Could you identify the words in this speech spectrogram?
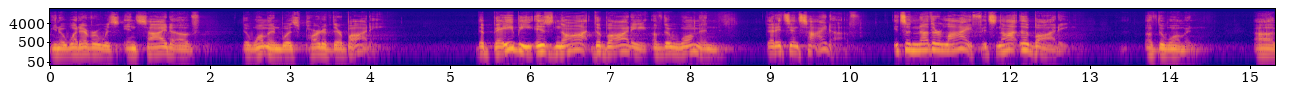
you know, whatever was inside of the woman was part of their body. The baby is not the body of the woman that it's inside of. It's another life. It's not the body of the woman. Uh,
